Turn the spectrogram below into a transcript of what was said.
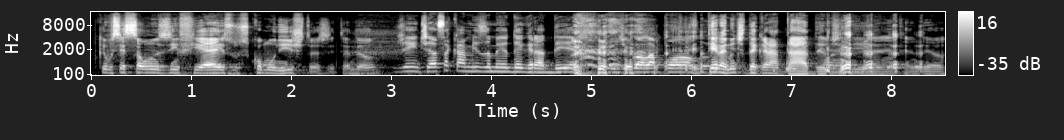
porque vocês são os infiéis, os comunistas, entendeu? Gente, essa camisa meio degradê, de gola polo. Inteiramente degradada, eu diria, entendeu?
